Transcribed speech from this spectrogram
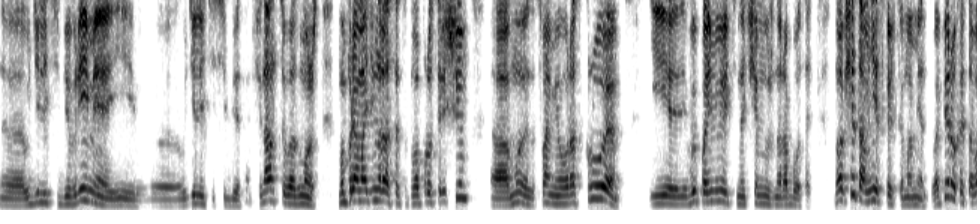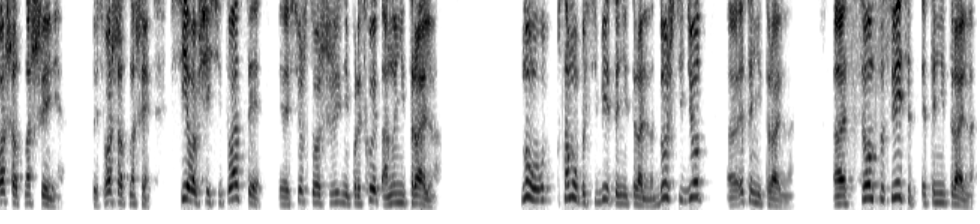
э, уделить себе время и уделите себе там, финансовую возможность. Мы прям один раз этот вопрос решим, а, мы с вами его раскроем, и вы поймете, над чем нужно работать. Но вообще там несколько моментов. Во-первых, это ваши отношения. То есть ваши отношения. Все вообще ситуации, э, все, что в вашей жизни происходит, оно нейтрально. Ну, само по себе это нейтрально. Дождь идет, э, это нейтрально. Э, солнце светит, это нейтрально.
